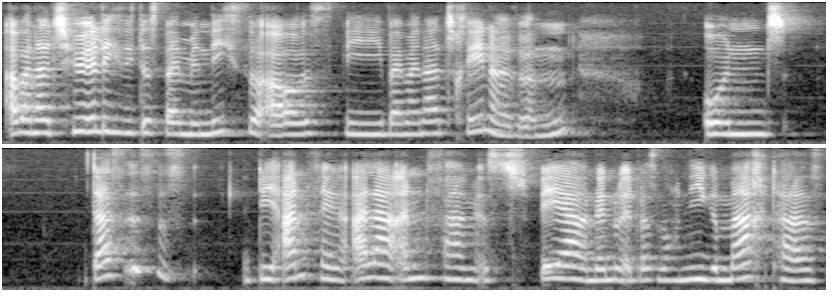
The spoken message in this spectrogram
Aber natürlich sieht es bei mir nicht so aus wie bei meiner Trainerin. Und das ist es. Die Anfänge, aller Anfang ist schwer. Und wenn du etwas noch nie gemacht hast,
